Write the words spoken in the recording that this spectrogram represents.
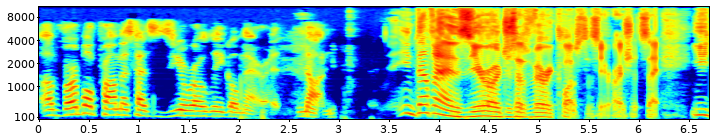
a verbal promise has zero legal merit, none. not that has zero, it just has very close to zero, I should say. You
